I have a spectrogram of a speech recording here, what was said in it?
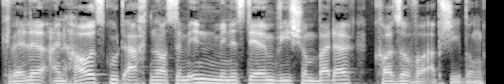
Quelle ein Hausgutachten aus dem Innenministerium, wie schon bei der Kosovo-Abschiebung.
